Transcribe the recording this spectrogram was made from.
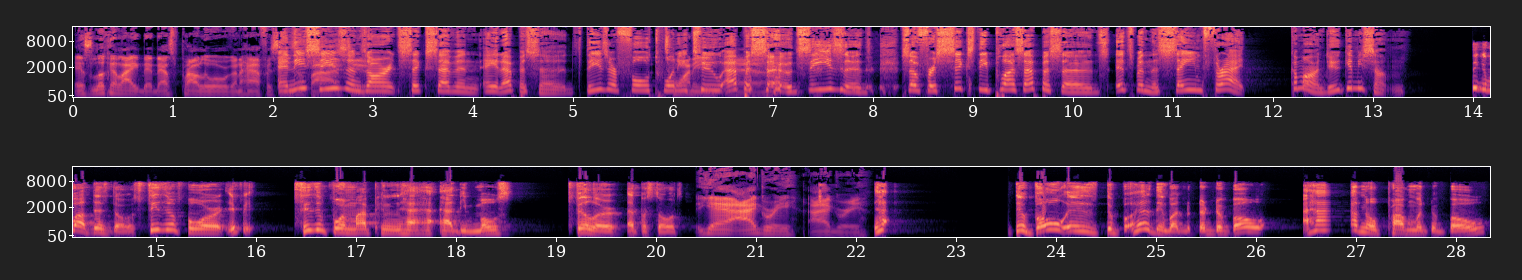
it's looking like that. That's probably what we're gonna have for season. and these five, seasons too. aren't six, seven, eight episodes. These are full 22 20, yeah. seasons. so for 60 plus episodes, it's been the same threat. Come on, dude, give me something. Think about this though. Season four, if it, season four, in my opinion, had, had the most filler episodes. Yeah, I agree. I agree. DeVoe is the here's the thing about the DeVoe. I have, have no problem with DeVoe,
